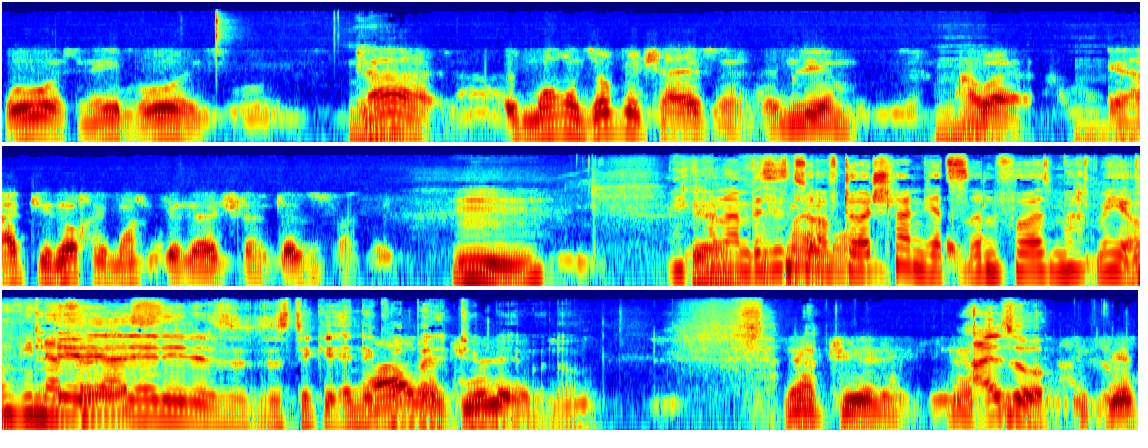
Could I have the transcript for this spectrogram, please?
Boris, nee, Boris. Klar, wir machen so viel Scheiße im Leben. Hm. Aber er hat genug gemacht für Deutschland. Das ist was. Ich komme da ein bisschen zu auf Deutschland jetzt drin vor, das macht mich irgendwie Ja, nervös. ja, nee, nee, das, das dicke Ende Ja, kommt bei den Typen natürlich. noch. Natürlich. natürlich. Also, Ich weiß,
